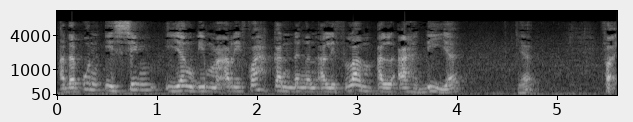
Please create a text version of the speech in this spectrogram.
adapun isim yang dimakrifahkan dengan alif lam al ahdiyah, ya. Fa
